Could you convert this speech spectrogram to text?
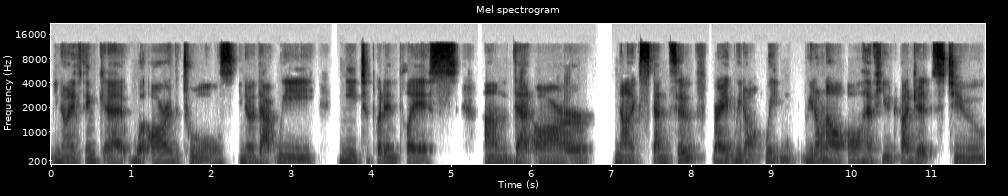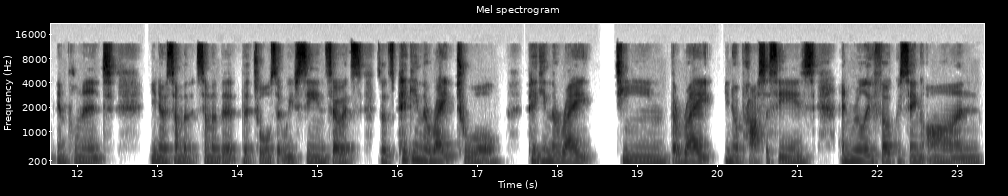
you know i think uh, what are the tools you know that we need to put in place um, that are not expensive right? We don't we we don't all, all have huge budgets to implement you know some of the, some of the the tools that we've seen so it's so it's picking the right tool picking the right team the right you know processes and really focusing on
